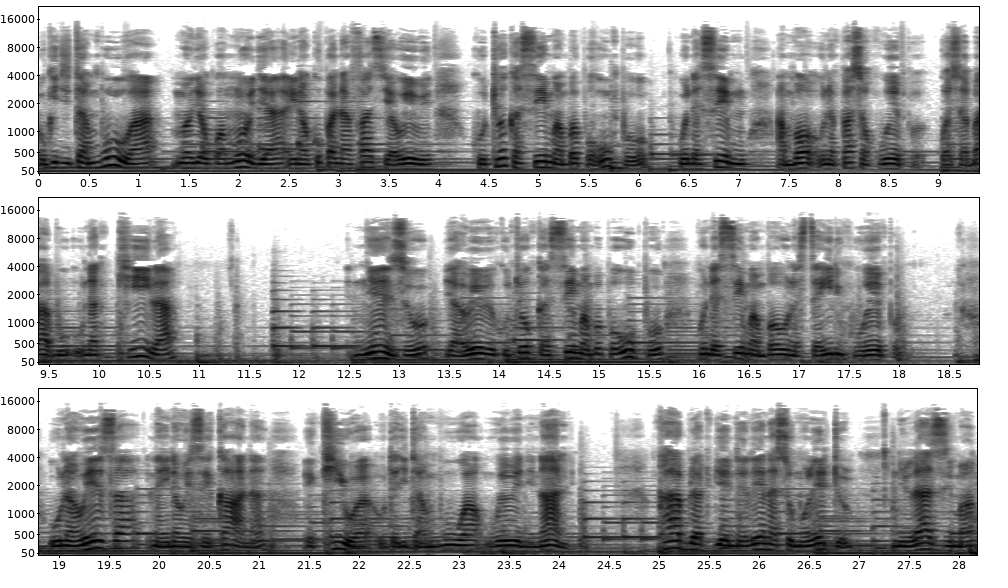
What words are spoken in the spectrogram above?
ukijitambua moja kwa moja inakupa nafasi ya wewe kutoka sehemu ambapo upo kwenda sehemu ambao unapaswa kuwepo. Kwa sababu una kila nyenzo ya wewe kutoka sehemu ambapo upo kwenda sehemu ambao unastahili kuwepo unaweza na inawezekana ikiwa utajitambua wewe ni nani. Kabla tujaendelea na somo letu ni lazima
